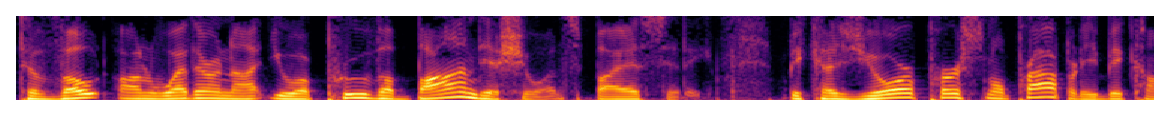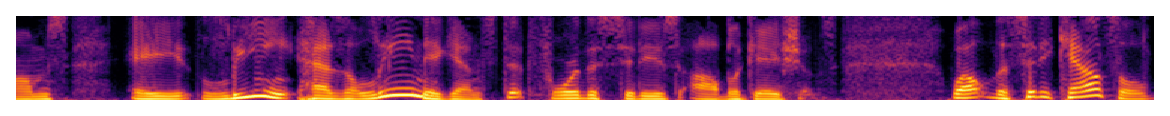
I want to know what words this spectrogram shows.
to vote on whether or not you approve a bond issuance by a city, because your personal property becomes a lien, has a lien against it for the city's obligations. Well, the city council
